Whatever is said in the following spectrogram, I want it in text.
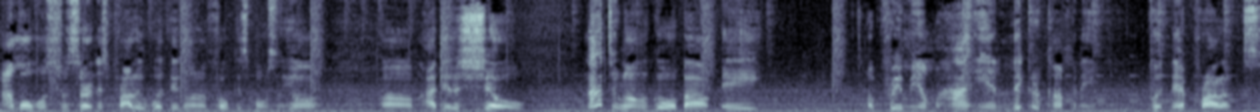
I'm almost for certain it's probably what they're going to focus mostly on. Um, I did a show not too long ago about a a premium high-end liquor company putting their products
